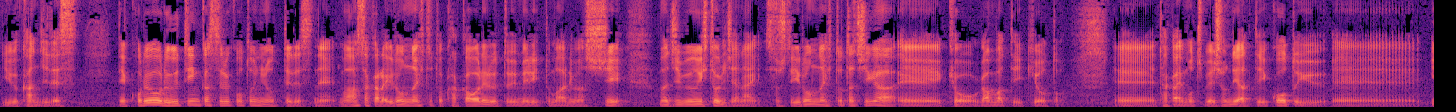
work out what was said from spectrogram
いう感じです。で、これをルーティン化することによってですね、まあ、朝からいろんな人と関われるというメリットもありますし、まあ、自分一人じゃない、そしていろんな人たちが、えー、今日頑張っていきようと、えー、高いモチベーションでやっていこうという、えー、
